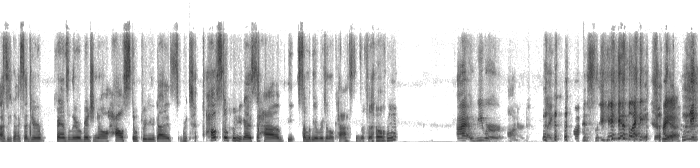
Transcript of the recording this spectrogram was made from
as you guys said, you're fans of the original. How stoked were you guys? How stoked were you guys to have the, some of the original cast in the film? I we were honored. Like honestly, like yeah. I,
